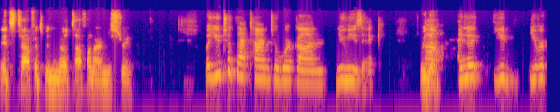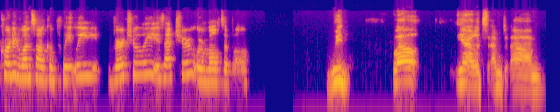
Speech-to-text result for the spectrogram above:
it's tough. It's been real tough on our industry. But you took that time to work on new music. We did. Uh, I know you you recorded one song completely virtually. Is that true, or multiple? We, well, yeah. Let's. I'm. Um,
